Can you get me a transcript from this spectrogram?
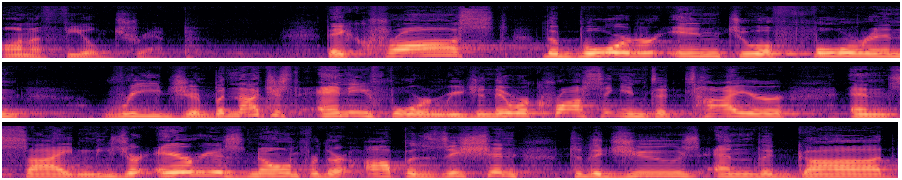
on a field trip. They crossed the border into a foreign region, but not just any foreign region. They were crossing into Tyre and Sidon. These are areas known for their opposition to the Jews and the God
